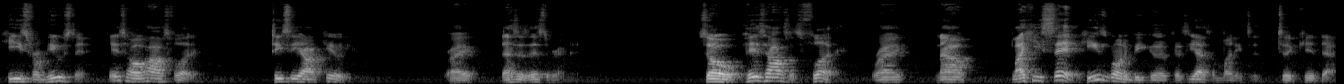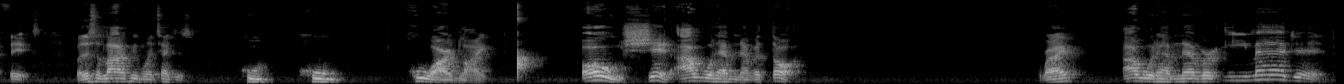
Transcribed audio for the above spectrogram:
he's from Houston. His whole house flooded. TC, I'll kill you. Right? That's his Instagram name. So his house is flooded, right? Now, like he said, he's going to be good because he has the money to, to get that fixed. But there's a lot of people in Texas who who who are like, oh shit, I would have never thought. Right? I would have never imagined.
